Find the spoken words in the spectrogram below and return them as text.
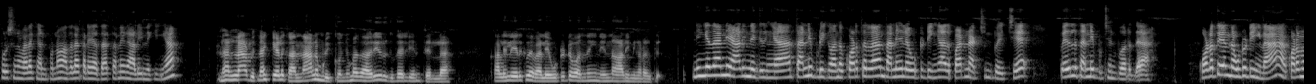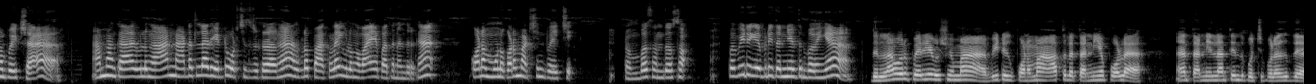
புருஷன் வேலைக்கு அனுப்பணும் அதெல்லாம் கிடையாதா? தண்ணியில் ஆடி நிற்கிங்க நல்லா அப்படி தான் கேளுக்கா நாலு மணி கொஞ்சமாக அறிவு இருக்குதா இல்லையான்னு தெரியல. காலையில் இருக்கிற வேலையை விட்டுட்டு வந்து நின்று ஆடி கிடக்குது. நீங்க தான் ஆடி நிக்கிறீங்க. தண்ணி பிடிக்க வந்த குடத்தெல்லாம் தண்ணியில விட்டுட்டீங்க. அது பாட்டு நடிச்சுன்னு போயிடுச்சு. பெரிய தண்ணி பிடிச்சின்னு போறதே? குடத்தையும் அந்த விட்டுட்டீங்களா? குடமா போயிடுச்சா? ஆமாக்கா இவளுங்க ஆடு நாட்டத்துல எட்டு உடச்சிட்டு இருக்காங்க அதுக்குள்ள பார்க்கல இவங்க வாயை பார்த்து வந்திருக்கேன். குடம் மூணு குடம் அடிச்சுன்னு போயிடுச்சு. ரொம்ப சந்தோஷம். இப்போ வீட்டுக்கு எப்படி தண்ணி எடுத்துட்டு போவீங்க இதெல்லாம் ஒரு பெரிய விஷயமா. வீட்டுக்கு போனோமா ஆற்றுல தண்ணியே போல. அஹ், தண்ணியெல்லாம் தீர்ந்து போச்சு போல இருக்குது.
